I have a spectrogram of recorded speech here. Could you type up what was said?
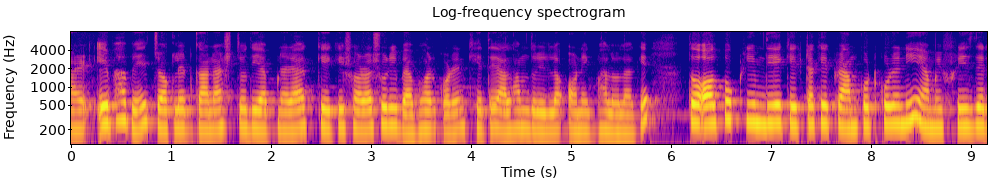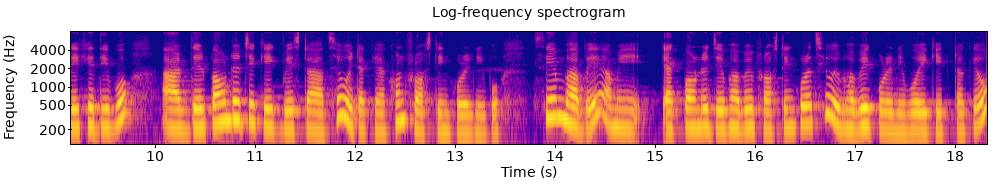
আর এভাবে চকলেট গানাশ যদি আপনারা কেকে সরাসরি ব্যবহার করেন, খেতে আলহামদুলিল্লাহ অনেক ভালো লাগে। তো অল্প ক্রিম দিয়ে কেকটাকে ক্রাম কোট করে নিয়ে আমি ফ্রিজে রেখে দিব। আর দেড় পাউন্ডের যে কেক বেসটা আছে, ওইটাকে এখন ফ্রস্টিং করে নিব। সেমভাবে আমি এক পাউন্ডের যেভাবে ফ্রস্টিং করেছি, ওইভাবেই করে নিব এই কেকটাকেও।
